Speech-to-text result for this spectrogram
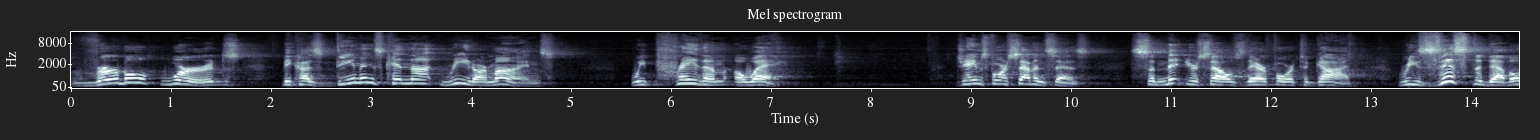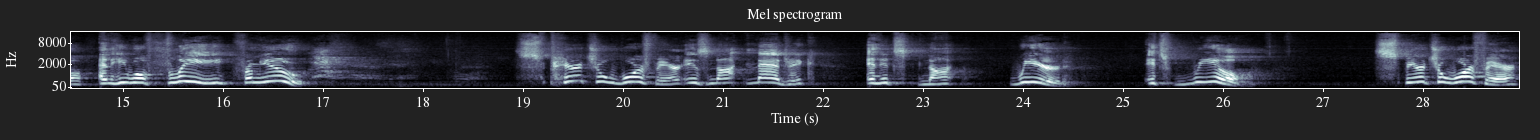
verbal words, because demons cannot read our minds, we pray them away. James 4 7 says, Submit yourselves therefore to God. Resist the devil, and he will flee from you. Spiritual warfare is not magic and it's not weird. It's real. Spiritual warfare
